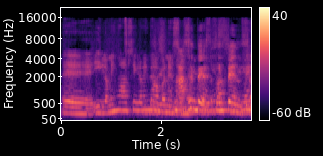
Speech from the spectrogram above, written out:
Eh, y lo mismo así, lo mismo con eso. Hacete intensa.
